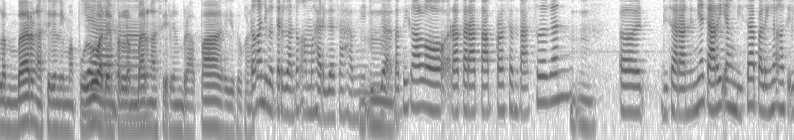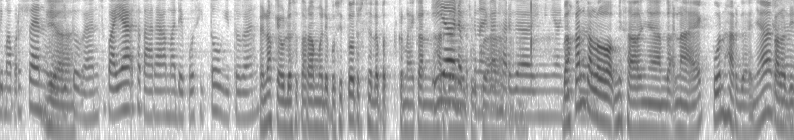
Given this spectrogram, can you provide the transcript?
lembar ngasilin 50 Iya, ada yang per lembar ngasilin berapa gitu kan. Itu kan juga tergantung sama harga sahamnya juga. Tapi kalau rata-rata persentase kan eh, disaraninnya cari yang bisa paling nggak ngasih 5% kayak Iya. gitu kan. Supaya setara sama deposito gitu kan. Enak ya udah setara sama deposito terus saya dapat kenaikan iya harganya dapat juga. kenaikan harga ininya bahkan juga. kalau misalnya nggak naik pun harganya kalau di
